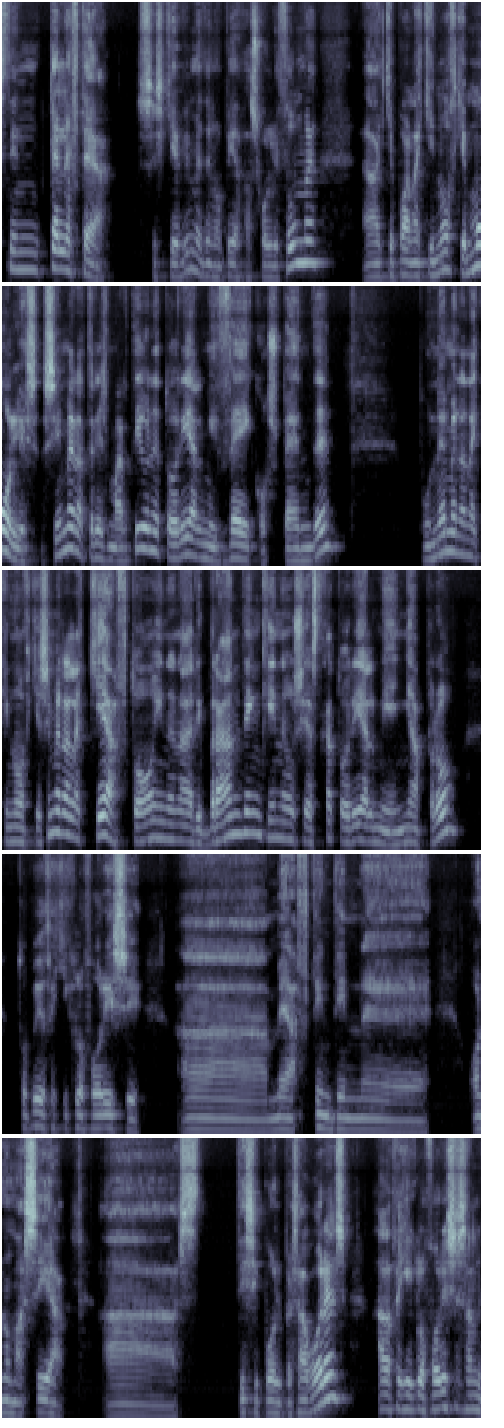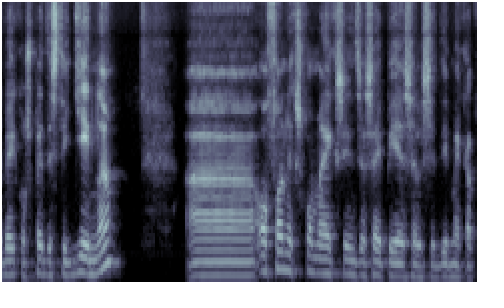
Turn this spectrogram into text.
στην τελευταία συσκευή με την οποία θα ασχοληθούμε και που ανακοινώθηκε μόλις σήμερα, 3 Μαρτίου, είναι το Realme V25, που ναι μεν ανακοινώθηκε σήμερα, αλλά και αυτό είναι ένα rebranding, είναι ουσιαστικά το Realme 9 Pro, το οποίο θα κυκλοφορήσει με αυτήν την ε, ονομασία α, στις υπόλοιπες αγορές, αλλά θα κυκλοφορήσει σαν V25 στην Κίνα. Α, οθόνη 6,6 inches IPS LCD με 120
